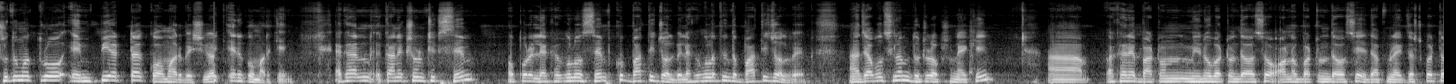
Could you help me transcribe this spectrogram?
শুধুমাত্র এম্পিয়ারটা কম আর বেশি এরকম আর কি। এখন কানেকশন ঠিক সেম ওপরে লেখাগুলো সেম খুব বাতি জ্বলবে লেখাগুলো কিন্তু বাতি জ্বলবে। যা বলছিলাম, দুটোর অপশন একই। এখানে বাটন মেনু বাটন দেওয়া আছে অন অফ বাটন দেওয়া আছে, এটা আপনারা অ্যাডজাস্ট করতে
